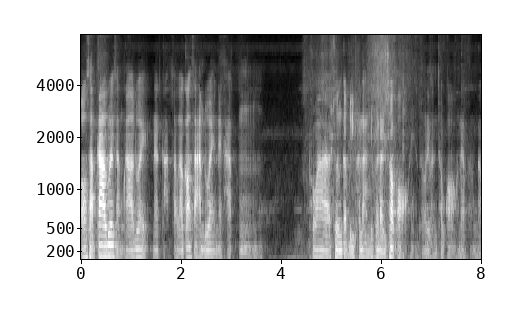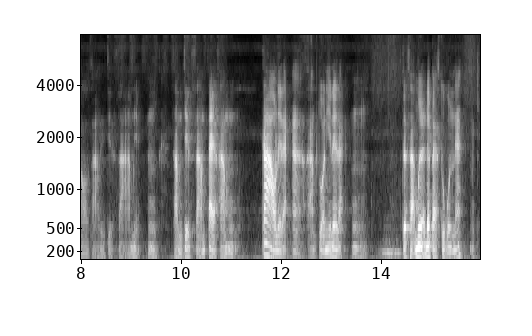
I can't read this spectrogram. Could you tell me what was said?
อ๋อสามเก้าด้วยสามเก้าด้วยนะครับแล้วก็สามด้วยนะครับอืม ราะว่าชนกับรีพนันรีพนันชอบออกเนี่ยทองรีพนันชอบออกนะครับสามเก้าสามเจ็ดสามเนี่ยสามเจ็ดสามแปดสามเก้าเลยแหละอ่าสามตัวนี้เลยแหละอืมจะสามเมื่อได้แปดศูนย์นะโอเค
